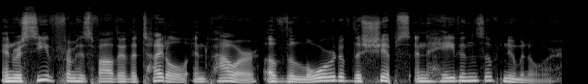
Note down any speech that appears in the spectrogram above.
and received from his father the title and power of the Lord of the Ships and Havens of Numenor.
